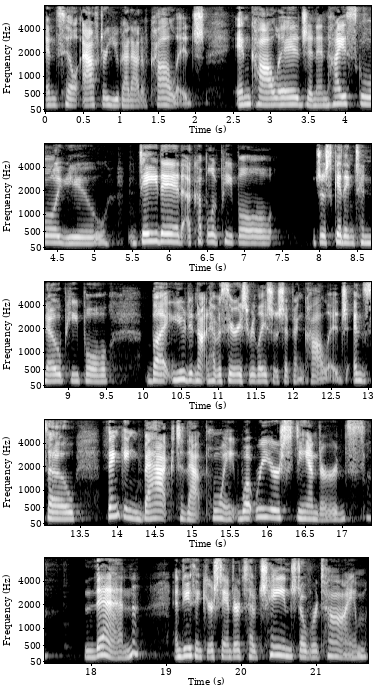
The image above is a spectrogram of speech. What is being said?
until after you got out of college. In college and in high school, you dated a couple of people, just getting to know people, but you did not have a serious relationship in college. And so, thinking back to that point, what were your standards then? And do you think your standards have changed over time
